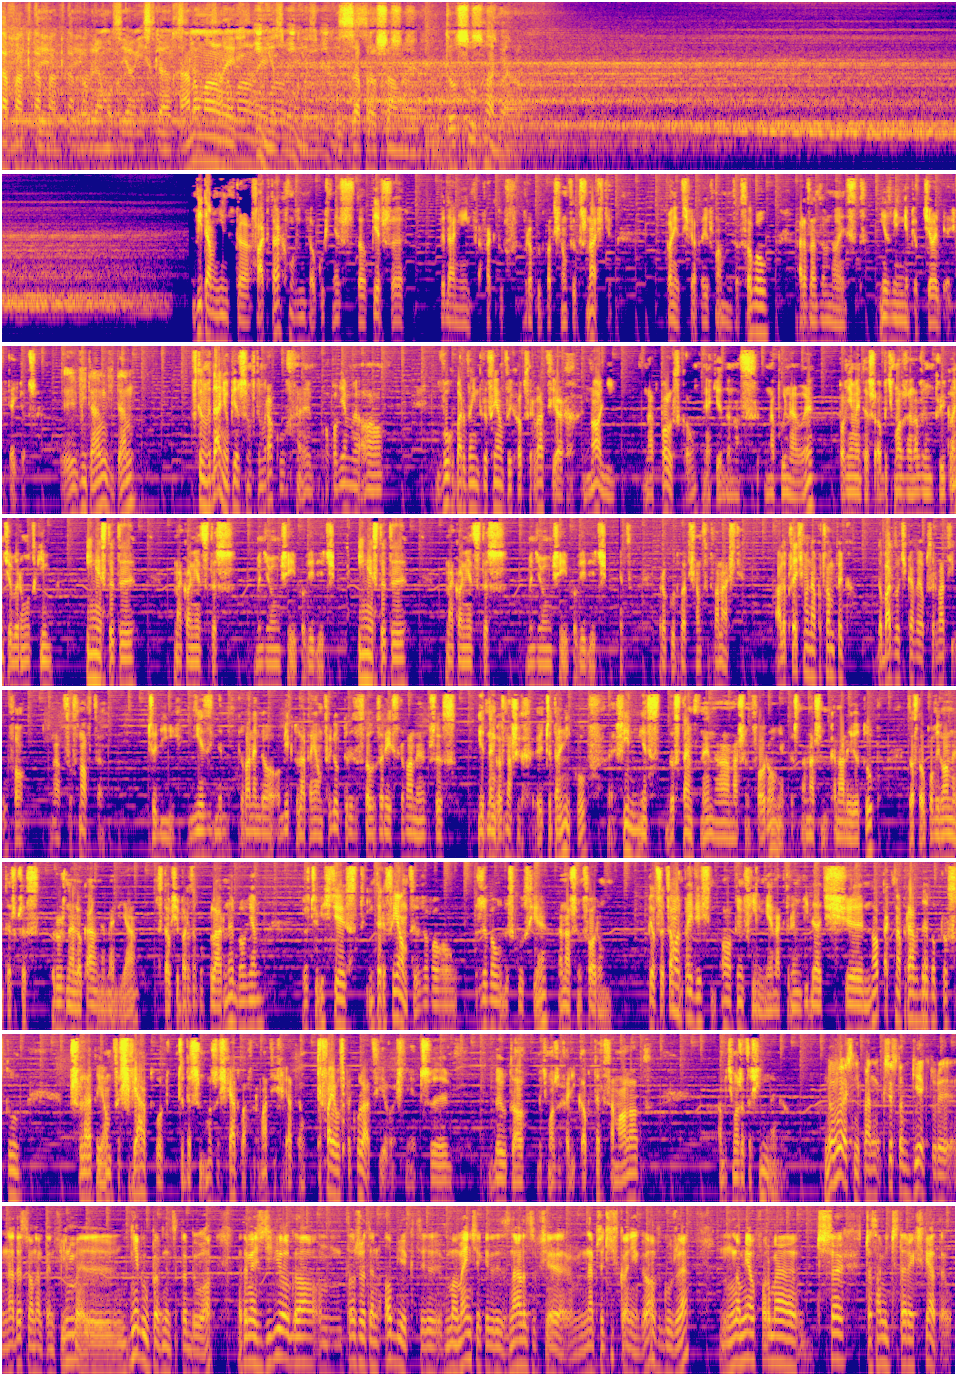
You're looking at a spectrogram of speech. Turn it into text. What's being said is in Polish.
Infrafakty, program o zjawiskach anormalnych i niezwykłych. Zapraszamy do słuchania. Witam w Infrafaktach. Mówi Michał Kuśnierz. To pierwsze wydanie Infrafaktów w roku 2013. Koniec świata już mamy za sobą, a razem ze mną jest niezmiennie Piotr Cielebiaś. Witaj Piotrze. Y, Witam, witam. W tym wydaniu, pierwszym w tym roku, y, opowiemy o dwóch bardzo interesujących obserwacjach Noli nad Polską, jakie do nas napłynęły. Powiemy też o być może nowym trójkącie bermudzkim i niestety na koniec też będziemy musieli powiedzieć i niestety na koniec też będziemy musieli powiedzieć roku 2012. Ale przejdźmy na początek do bardzo ciekawej obserwacji UFO nad Sosnowcem, czyli niezidentyfikowanego obiektu latającego, który został zarejestrowany przez jednego z naszych y, czytelników. Film jest dostępny na naszym forum, jak też na naszym kanale YouTube. Został powielony też przez różne lokalne media. Stał się bardzo popularny, bowiem rzeczywiście jest interesujący. Wywołał żywą dyskusję na naszym forum. Piotrze, co możesz powiedzieć o tym filmie, na którym widać, y, no tak naprawdę po prostu przelatujące światło, czy też może światła, formacje świateł. Trwają spekulacje właśnie, czy był to być może helikopter, samolot, a być może coś innego. No właśnie, pan Krzysztof G., który nadesłał nam ten film, y, nie był pewny, co to było. Natomiast zdziwiło go mm, to, że ten obiekt y, w momencie, kiedy znalazł się naprzeciwko niego w górze, no miał formę trzech, czasami czterech świateł.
